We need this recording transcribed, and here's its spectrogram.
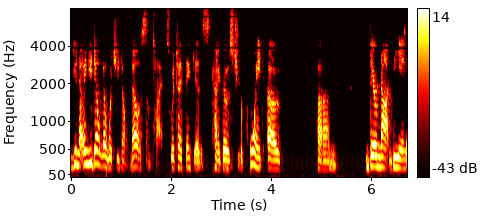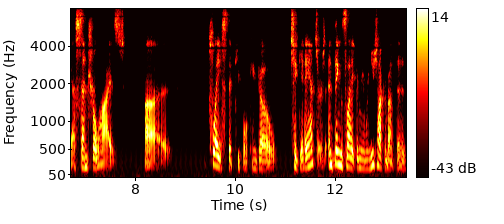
you know and you don't know what you don't know sometimes which i think is kind of goes to your point of um, there not being a centralized uh, place that people can go to get answers and things like i mean when you talk about the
